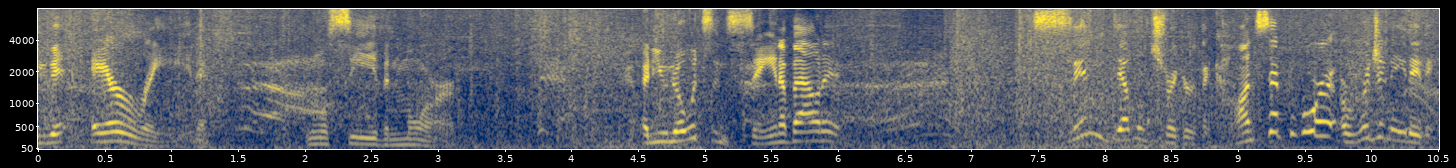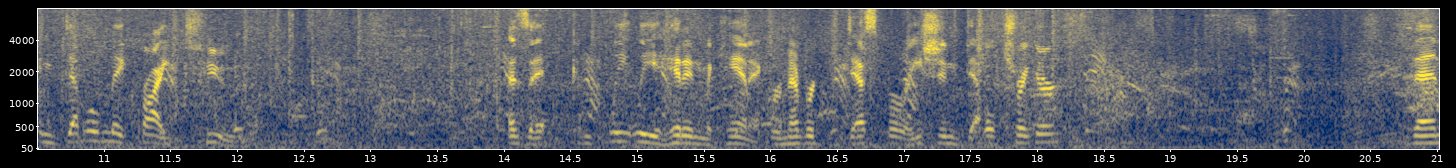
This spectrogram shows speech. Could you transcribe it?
You get Air Raid, and we'll see even more. And you know what's insane about it? Sin Devil Trigger, the concept for it originated in Devil May Cry 2 as a completely hidden mechanic. Remember Desperation Devil Trigger? then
